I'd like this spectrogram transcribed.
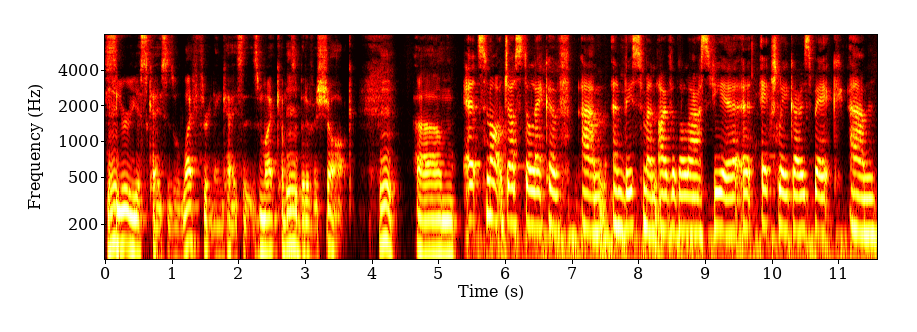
hmm. serious cases or life threatening cases might come as a hmm. bit of a shock hmm. It's not just a lack of um, investment over the last year. It actually goes back um,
